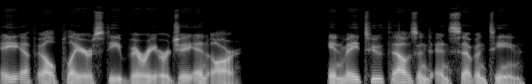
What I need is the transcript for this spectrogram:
AFL player Steve Verrier JNR. In May 2017,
